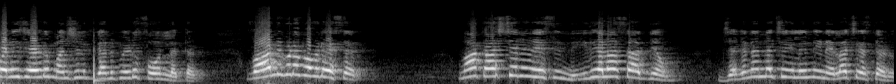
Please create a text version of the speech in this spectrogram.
పని చేయడు మనుషులకు కనిపించడు ఫోన్లు ఎత్తాడు. వాడిని కూడా పొగడేశారు. మాకు ఆశ్చర్యం వేసింది. ఇది ఎలా సాధ్యం? జగనన్న చేయలేదు నేను ఎలా చేస్తాడు?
